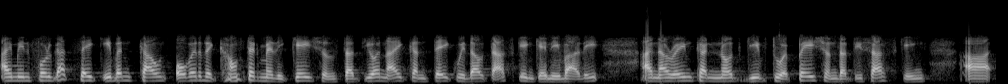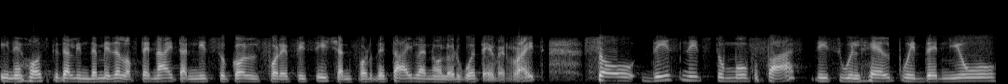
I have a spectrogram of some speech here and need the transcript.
I mean, for God's sake, even count over-the-counter medications that you and I can take without asking anybody, and RN cannot give to a patient that is asking uh, in a hospital in the middle of the night and needs to call for a physician for the Tylenol or whatever, right? So this needs to move fast. This will help with the new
